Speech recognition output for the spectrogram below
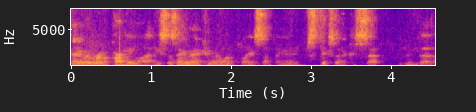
anyway, we're in a parking lot. And he says, "Hey man, come here, I want to play something." And he sticks in a cassette, and uh,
